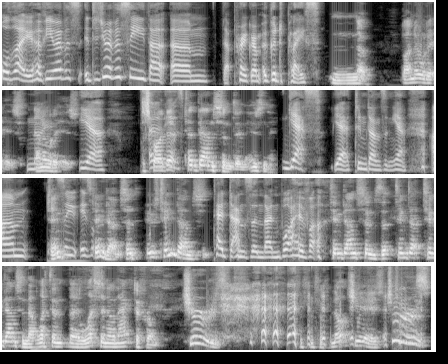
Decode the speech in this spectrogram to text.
Although, have you ever? Did you ever see that um that program, A Good Place? No, but I know what it is. No. I know what it is. Yeah. Describe Um, it. it's- Ted Danson's in it, isn't it? Yes. Yeah. Tim Danson. Yeah. Um. Tim. So it's Tim Danson. Who's Tim Danson? Ted Danson. Then whatever. Tim Danson's that Tim, da- Tim Danson, that lesser, the lesser known actor from Cheers, not Cheers, Cheers,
